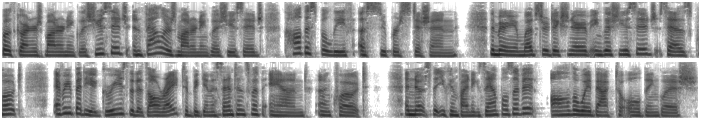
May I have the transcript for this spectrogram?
Both Garner's modern English usage and Fowler's modern English usage call this belief a superstition. The Merriam-Webster Dictionary of English Usage says, quote, everybody agrees that it's all right to begin a sentence with and, unquote, and notes that you can find examples of it all the way back to Old English.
